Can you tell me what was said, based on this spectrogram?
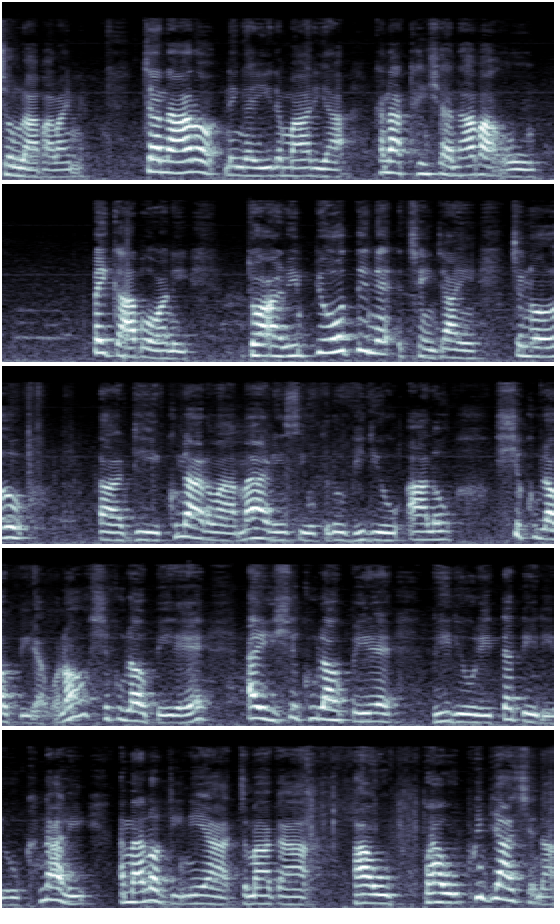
ကြုံလာပါလိုက်မယ်။ကျန်တာကတော့နိုင်ငံရေးသမားတွေကခဏထိန်ရှန်ထားပါအောင်။ပိတ်ကားပေါ်ကနေဒေါ်အရင်ပြောတဲ့အချိန်ကျရင်ကျွန်တော်တို့ အာဒီခုနတော့မရင်းစီကိုသူတို့ဗီဒီယိုအားလုံး၈ခုလောက်ပေးတယ်ပေါ့နော်၈ခုလောက်ပေးတယ်အဲ့ဒီ၈ခုလောက်ပေးတဲ့ဗီဒီယိုတွေတက်တေတွေကိုခဏလေးအမှန်တော့ဒီနေ့ကကျမကဘာကိုဘာကိုဖွင့်ပြချင်တာ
